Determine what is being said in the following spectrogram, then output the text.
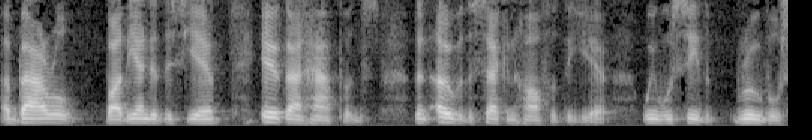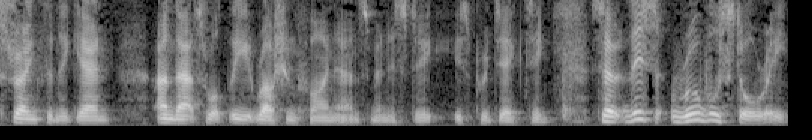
a barrel by the end of this year. If that happens, then over the second half of the year, we will see the ruble strengthen again. And that's what the Russian finance ministry is predicting. So, this ruble story,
